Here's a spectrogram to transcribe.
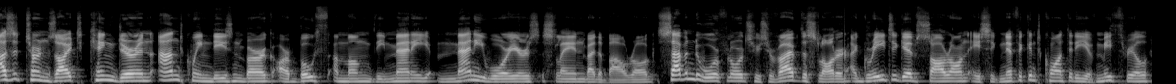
As it turns out, King Durin and Queen Disanberg are both among the many, many warriors slain by the Balrog. Seven dwarf lords who survived the slaughter agree to give Sauron a significant quantity of mithril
